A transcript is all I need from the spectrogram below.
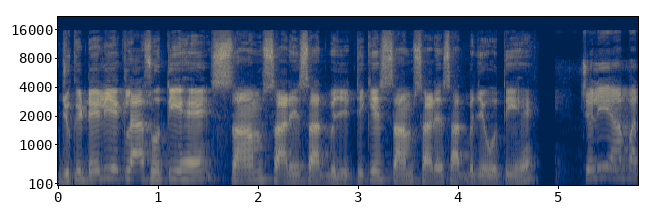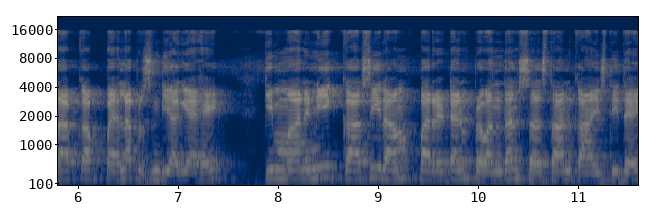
जो कि डेली एक क्लास होती है शाम साढ़े सात बजे। ठीक है, शाम साढ़े सात बजे होती है। चलिए, यहाँ पर आपका पहला प्रश्न दिया गया है कि माननीय काशीराम पर्यटन प्रबंधन संस्थान कहाँ स्थित है?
